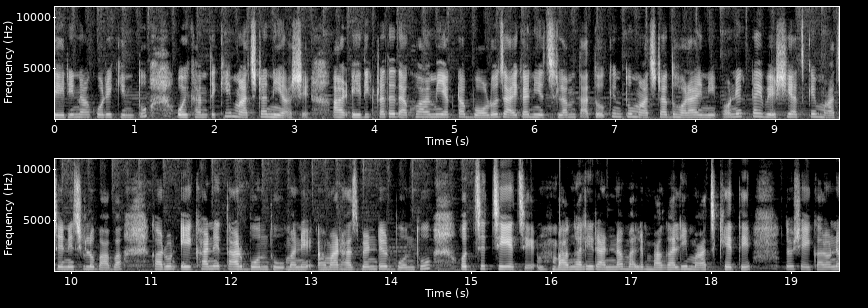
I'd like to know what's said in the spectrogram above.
দেরি না করে কিন্তু ওইখান থেকেই মাছটা নিয়ে আসে। আর এই দিকটাতে দেখো, আমি একটা বড় জায়গা নিয়েছিলাম, তাতেও কিন্তু মাছটা ধরায়নি। অনেকটাই বেশি আজকে মাছ এনেছিল বাবা, কারণ এখানে তার বন্ধু মানে আমার হাজব্যান্ডের বন্ধু হচ্ছে চেয়েছে বাঙালি রান্না মানে বাঙালি মাছ খেতে। তো সেই কারণে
